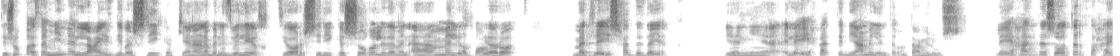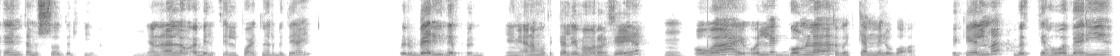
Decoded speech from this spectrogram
تشوف أصلا مين اللي عايز يبقى شريكك. يعني أنا بالنسبة لي اختيار شريك الشغل ده من أهم الاختيارات ما تلاقيش حد زيك. يعني الاقي حد بيعمل اللي أنت ما بتعملوش. لاقي حد شاطر في حاجة أنت مش شاطر فيها. يعني أنا لو قابلت البارتنر بتاعي we're very different. يعني أنا متكلمة ورغاية مم. هو هيقول لك جملة أنتوا بتكملوا بعض. في كلمة بس هو very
